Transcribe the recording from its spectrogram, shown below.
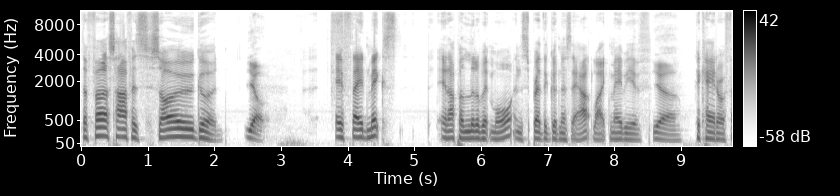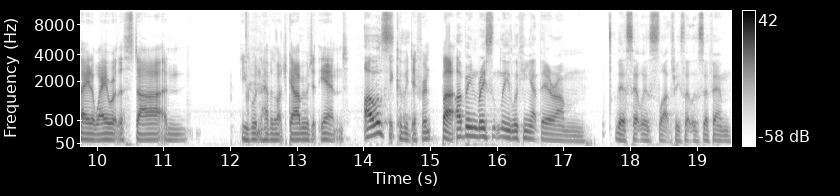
the first half is so good. yeah. If they'd mixed it up a little bit more and spread the goodness out, like maybe if Yeah. Cicada or Fade Away were at the start and you wouldn't have as much garbage at the end, I was. it could be different. But I've been recently looking at their um their set list, like three set list FM,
